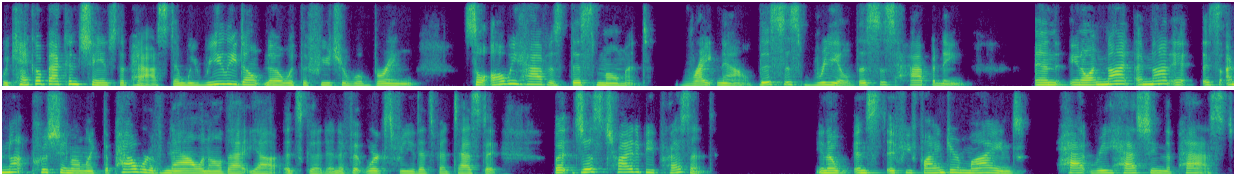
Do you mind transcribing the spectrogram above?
We can't go back and change the past, and we really don't know what the future will bring. So all we have is this moment right now. This is real. This is happening. And you know, I'm not, I'm not, eh, it's, I'm not pushing on like the power of now and all that. Yeah, it's good. And if it works for you, that's fantastic. But just try to be present you know, and if you find your mind hat rehashing the past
